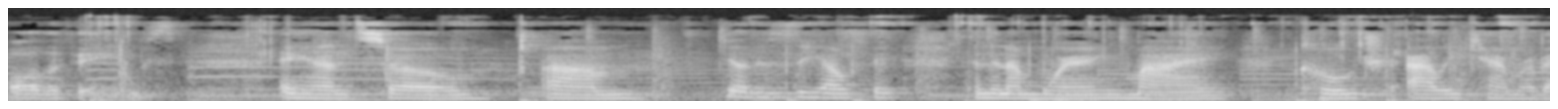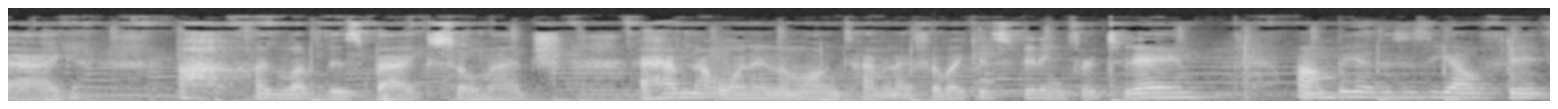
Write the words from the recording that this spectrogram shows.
all the things. And so, um, yeah, this is the outfit. And then I'm wearing my Coach Alie camera bag. Ah, I love this bag so much. I have not worn it in a long time and I feel like it's fitting for today. Um, but yeah, this is the outfit.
